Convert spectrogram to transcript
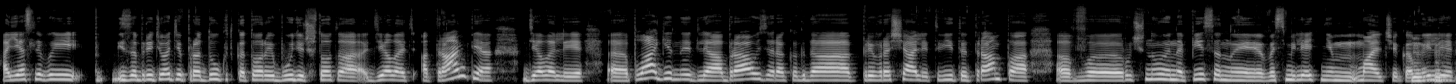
а если вы изобретете продукт, который будет что-то делать о Трампе, делали э, плагины для браузера, когда превращали твиты Трампа э, в ручную написанные восьмилетним мальчиком, или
